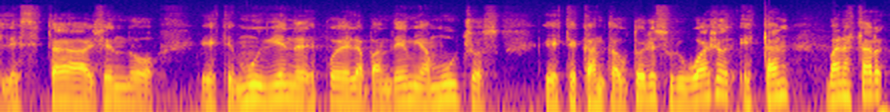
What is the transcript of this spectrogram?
les está yendo este, muy bien después de la pandemia, muchos este, cantautores uruguayos están, van a estar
